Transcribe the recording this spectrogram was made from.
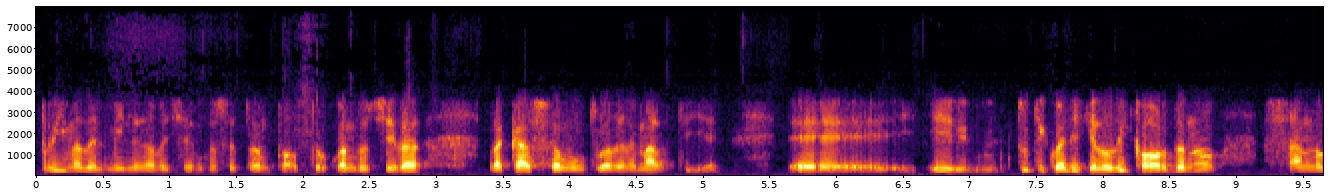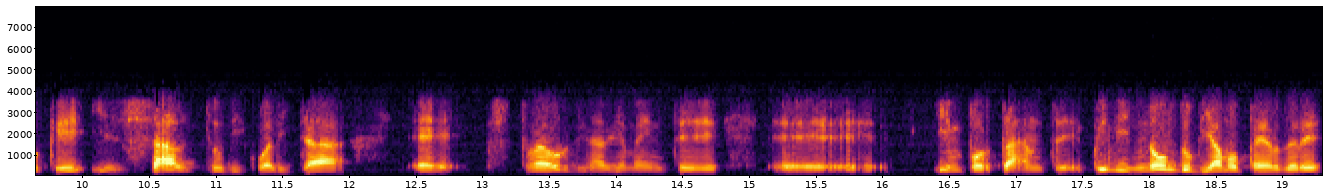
prima del 1978, quando c'era la cassa mutua delle malattie. Eh, tutti quelli che lo ricordano sanno che il salto di qualità è straordinariamente eh, importante, quindi non dobbiamo perdere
